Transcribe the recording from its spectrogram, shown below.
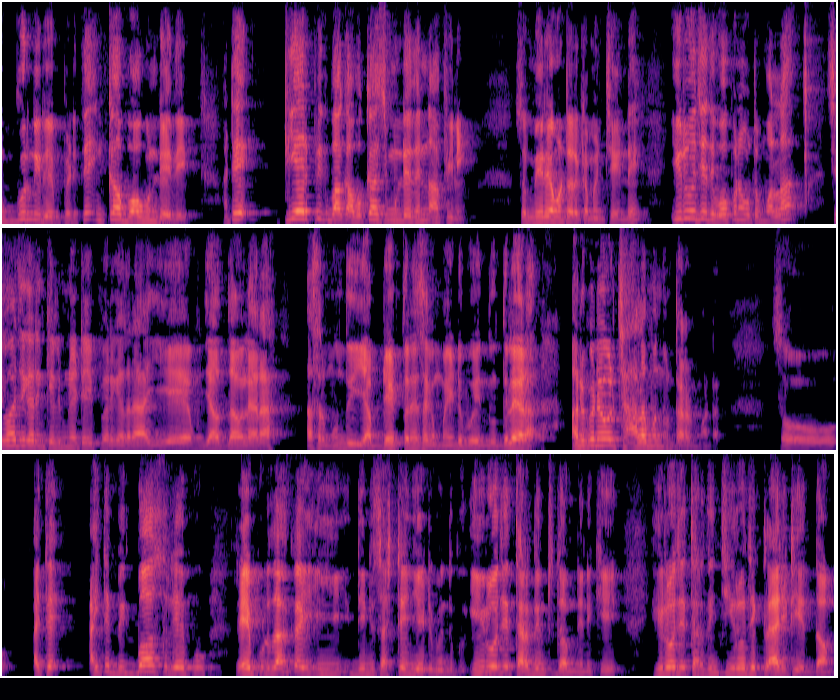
ముగ్గురిని రేపు పెడితే ఇంకా బాగుండేది. అంటే టీఆర్పీకి బాగా అవకాశం ఉండేదని నా ఫీలింగ్ సో మీరేమంటారు కమెంట్ చేయండి. ఈరోజు అది ఓపెన్ అవటం వల్ల శివాజీ గారికి ఎలిమినేట్ అయిపోయారు కదరా ఏం చేద్దాం లేరా అసలు ముందు ఈ అప్డేట్తోనే సగం మైండ్ పోయింది వద్దులేరా? అనుకునే వాళ్ళు చాలామంది ఉంటారనమాట సో అయితే అయితే బిగ్ బాస్ రేపు రేపుడు దాకా ఈ దీన్ని సస్టైన్ చేయటం ఎందుకు? ఈరోజే తెరదించుదాం దీనికి. ఈరోజే తెరదించి ఈరోజే క్లారిటీ ఇద్దాం.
